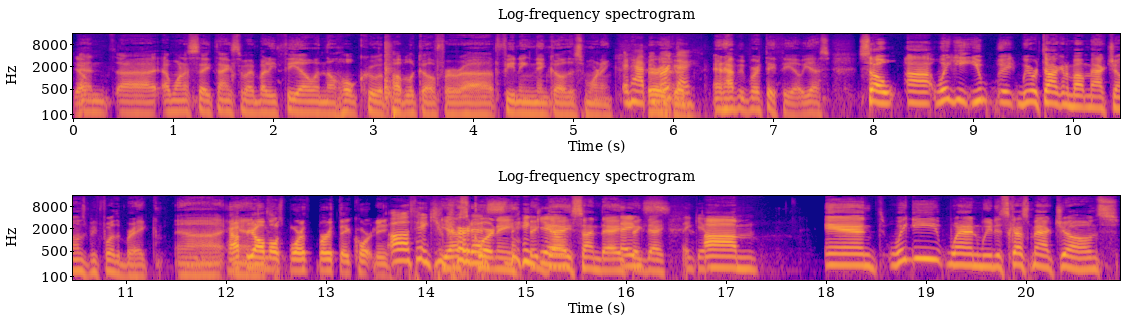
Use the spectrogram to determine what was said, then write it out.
Yep. And uh, I want to say thanks to my buddy Theo and the whole crew at Publico for uh, feeding Ninko this morning. And happy Very birthday. good. And happy birthday, Theo! Yes. So, uh, Wiggy, you we were talking about Mac Jones before the break. Uh, Happy and- almost birth- birthday, Courtney. Oh, thank you, Yes, Curtis. Courtney. Thank big you. day Sunday. Big day. Thank you. Um, and Wiggy, when we discuss Mac Jones,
